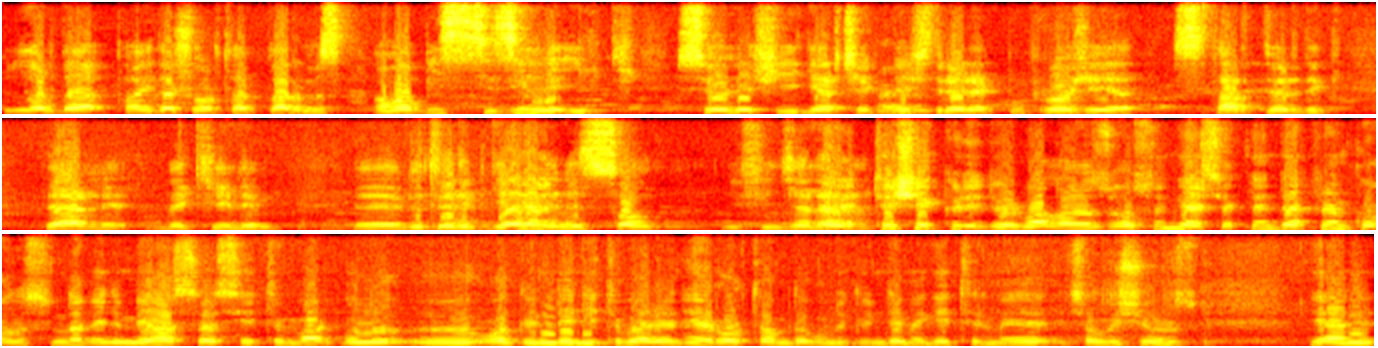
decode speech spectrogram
bunlar da paydaş ortaklarımız ama biz sizinle ilk söyleşiyi gerçekleştirerek bu projeye start verdik değerli vekilim. Ee, lütfedip geldiniz son düşünceler. Evet, teşekkür ediyorum. Allah razı olsun. Gerçekten deprem konusunda benim bir hassasiyetim var. Bunu e, o günden itibaren her ortamda bunu gündeme getirmeye çalışıyoruz. Yani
